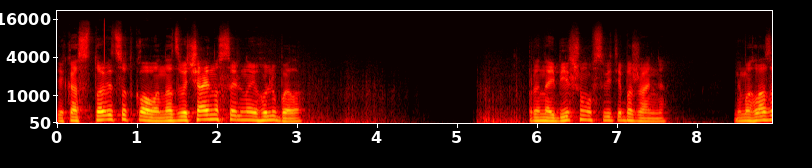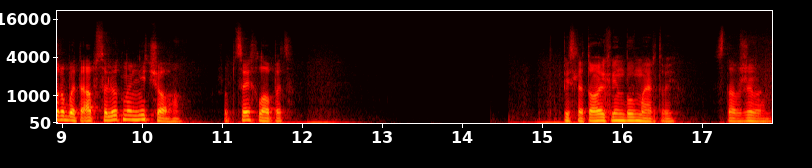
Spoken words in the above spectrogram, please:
яка стовідсотково надзвичайно сильно його любила, при найбільшому в світі бажання, не могла зробити абсолютно нічого, щоб цей хлопець, після того, як він був мертвий, став живим.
